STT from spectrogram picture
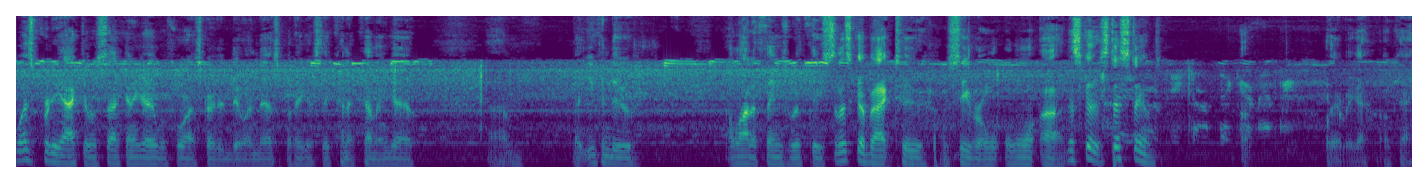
was pretty active a second ago before I started doing this, but I guess they kind of come and go. Um, but you can do a lot of things with these. So let's go back to receiver. Uh, let's go. Let's stay on. There we go. Okay.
